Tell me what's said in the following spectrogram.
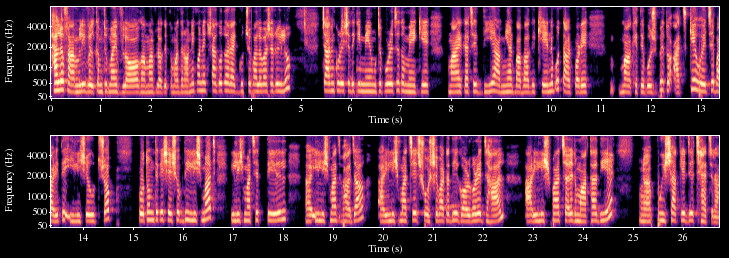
Hello family welcome to my vlog আমার ভ্লগে তোমাদের অনেক অনেক স্বাগত আর একগুচ্ছ ভালোবাসা রইল। চান করে এসে দেখি মেয়ে উঠে পড়েছে, তো মেয়েকে মায়ের কাছে দিয়ে আমি আর বাবা আগে খেয়ে নেব, তারপরে মা খেতে বসবে। তো আজকে হয়েছে বাড়িতে ইলিশে উৎসব। প্রথম থেকে শেষ অবধি ইলিশ মাছ, ইলিশ মাছের তেল ইলিশ মাছ ভাজা আর ইলিশ মাছের সর্ষে বাটা দিয়ে গড়গড়ে ঝাল আর ইলিশ মাছের মাথা দিয়ে পুঁই শাকের যে ছ্যাঁচড়া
